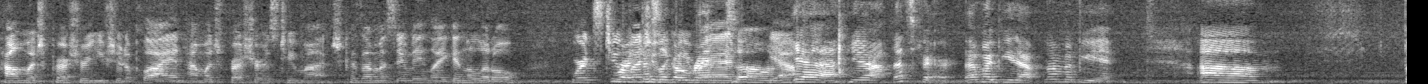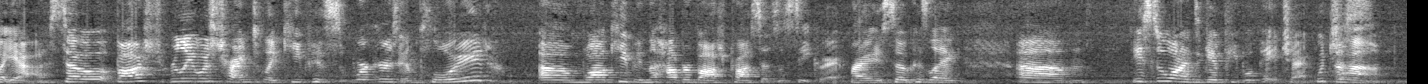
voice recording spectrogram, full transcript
how much pressure you should apply and how much pressure is too much. Because I'm assuming like in the little where it's too right, much, there's it like would a be red, zone. Yeah. yeah, yeah, that's fair. That might be that. That might be it. Um, but yeah, so Bosch really was trying to like keep his workers employed um, while keeping the Haber Bosch process a secret, right? So because like um, he still wanted to give people paycheck, which Uh-huh. is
